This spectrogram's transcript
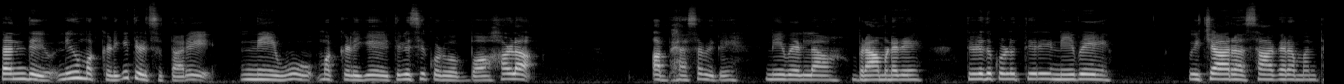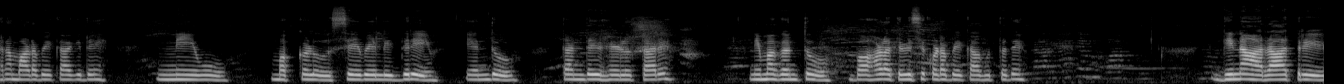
ತಂದೆಯು ನೀವು ಮಕ್ಕಳಿಗೆ ತಿಳಿಸುತ್ತಾರೆ. ನೀವು ಮಕ್ಕಳಿಗೆ ತಿಳಿಸಿಕೊಡುವ ಬಹಳ ಅಭ್ಯಾಸವಿದೆ. ನೀವೆಲ್ಲ ಬ್ರಾಹ್ಮಣರೇ, ತಿಳಿದುಕೊಳ್ಳುತ್ತೀರಿ, ನೀವೇ ವಿಚಾರ ಸಾಗರ ಮಂಥನ ಮಾಡಬೇಕಾಗಿದೆ. ನೀವು ಮಕ್ಕಳು ಸೇವೆಯಲ್ಲಿದ್ದೀರಿ ಎಂದು ತಂದೆಯು ಹೇಳುತ್ತಾರೆ. ನಿಮಗಂತೂ ಬಹಳ ತಿಳಿಸಿಕೊಡಬೇಕಾಗುತ್ತದೆ. ದಿನ, ರಾತ್ರಿ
